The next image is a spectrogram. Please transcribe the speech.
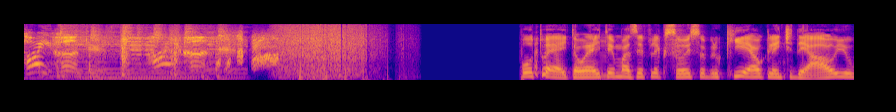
Roy Hunters. Roy Hunters. ponto é, então aí tem umas reflexões sobre o que é o cliente ideal e o,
